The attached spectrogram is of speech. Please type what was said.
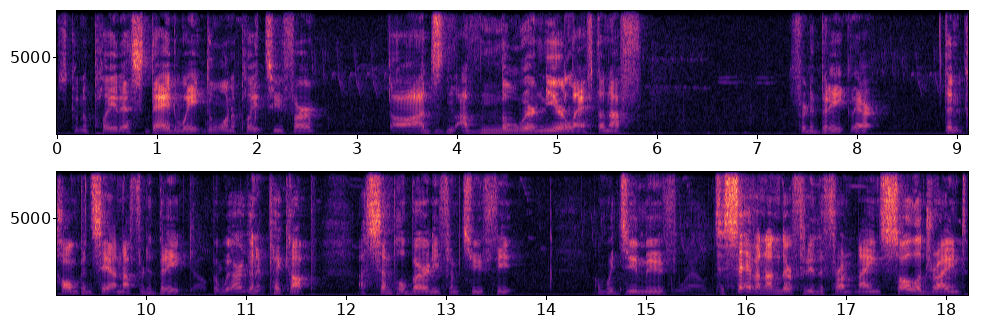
Just going to play this dead weight. Don't want to play it too firm. Oh, ah, I've nowhere near left enough for the break there. Didn't compensate enough for the break. But we are going to pick up a simple birdie from two feet. And we do move to seven under through the front nine. Solid round.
